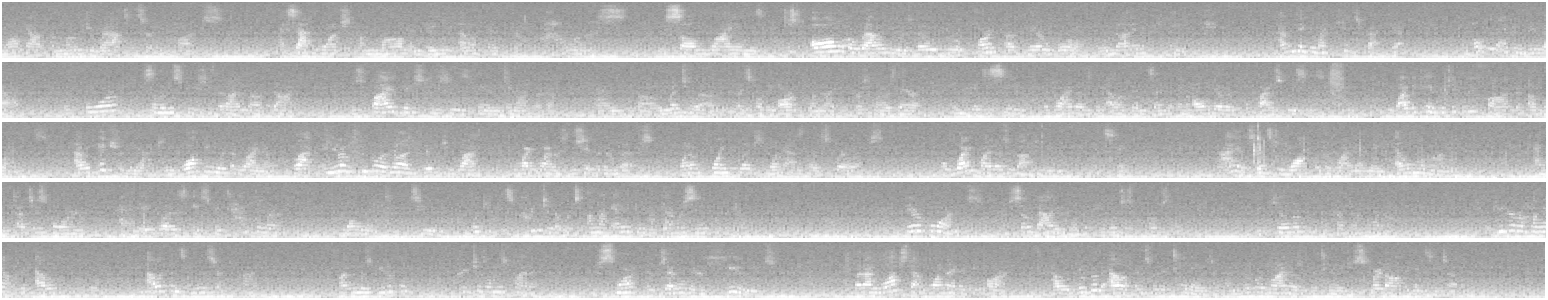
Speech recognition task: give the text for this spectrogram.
Walk out among giraffes at certain parks. I sat and watched a mom and baby elephant We saw lions just all around you as though you were part of their world and were not in a cage. I haven't taken my kids back yet. I'm hoping I can do that before some of the species that I love die. There's five big species in, in Africa, and uh, we went to a, a place called the Ark one night, the first time I was there, and you get to see the rhinos, the elephants, and, and all the other five species. I became particularly fond of rhinos. I have a picture of me actually walking with a rhino, a black, and you know, people don't realize the difference black white rhinos the shape of their lips. One have pointed lips, one has the square lips. Well, white rhinos are about to be extinct. Now, I had a chance to walk with a rhino named El Morani and touch his horn, and it was a spectacular moment to look at this creature that looks unlike anything you've ever seen before. Their horns are so valuable that people just poach them. They kill them and cut their horn off. If you've ever hung out with an elephant, elephants are search pride. Are the most beautiful on this planet. They're smart, they're gentle, they're huge. But I watched that one night at the Ark, how a group of elephants with a teenager and a group of rhinos with a teenager squared off against each other.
